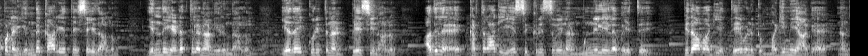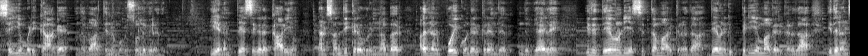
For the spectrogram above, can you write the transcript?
அப்போ நான் எந்த காரியத்தை செய்தாலும் எந்த இடத்துல நான் இருந்தாலும் எதை குறித்து நான் பேசினாலும் அதில் கர்த்தராகி இயேசு கிறிஸ்துவை நான் முன்னிலையில் வைத்து பிதாவாகிய தேவனுக்கு மகிமையாக நான் செய்யும்படிக்காக அந்த வார்த்தை நமக்கு சொல்லுகிறது. இல்லையா நான் பேசுகிற காரியம் நான் சந்திக்கிற ஒரு நபர் அல்லது நான் போய் கொண்டிருக்கிற இந்த இந்த வேலை இது தேவனுடைய சித்தமாக இருக்கிறதா? தேவனுக்கு பிரியமாக இருக்கிறதா? இதை நான்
